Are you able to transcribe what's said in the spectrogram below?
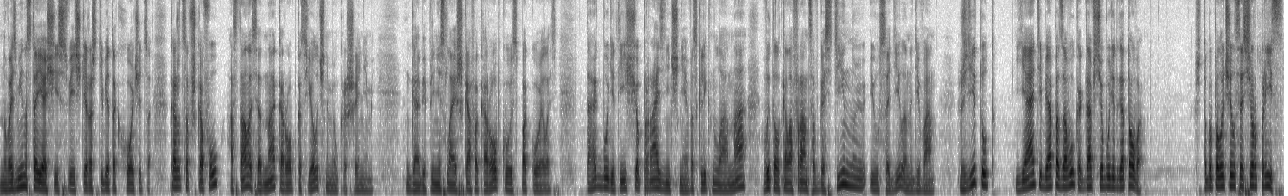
Но возьми настоящие свечки, раз тебе так хочется. Кажется, в шкафу осталась одна коробка с елочными украшениями. Габи принесла из шкафа коробку и успокоилась. «Так будет еще праздничнее!» — воскликнула она, вытолкала Франца в гостиную и усадила на диван. «Жди тут. Я тебя позову, когда все будет готово». Чтобы получился сюрприз.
